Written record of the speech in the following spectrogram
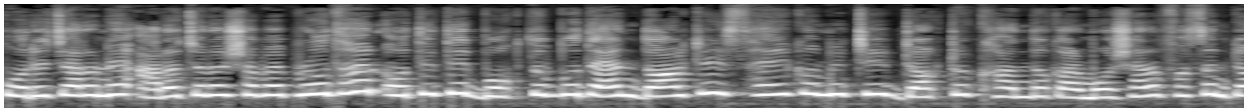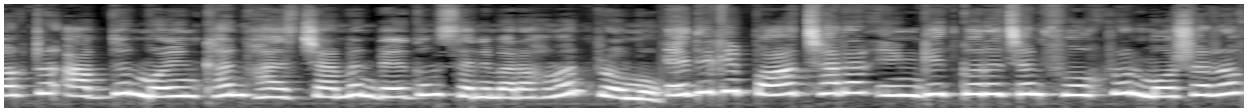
পরিচালনায় আলোচনা সভায় প্রধান অতিথির বক্তব্য দেন দলটির স্থায়ী কমিটির doctor Khandakar Mosharraf Hossain, doctor Abdul Moyeen Khan, vice chairman Begum Selima Rahman প্রমুখ। এদিকে পথ ছাড়ার ইঙ্গিত করেছেন ফখরুল, মোশাররফ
